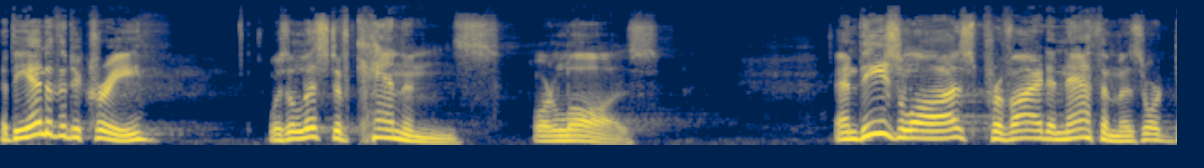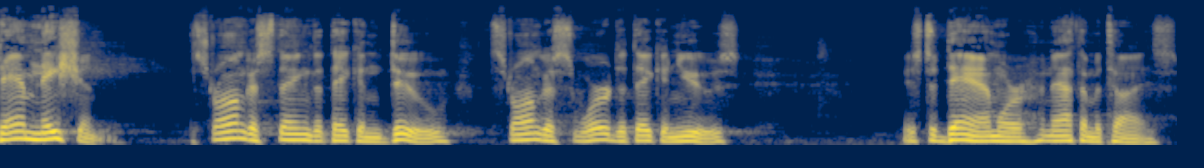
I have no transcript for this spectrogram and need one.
At the end of the decree was a list of canons or laws. And these laws provide anathemas or damnation the strongest thing that they can do, the strongest word that they can use, is to damn or anathematize.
